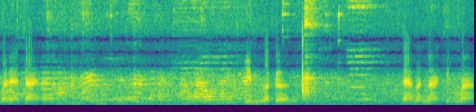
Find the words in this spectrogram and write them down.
ไม่แน่ใจนะ อิ่มเหลือเกิน แต่มันน่ากินมาก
